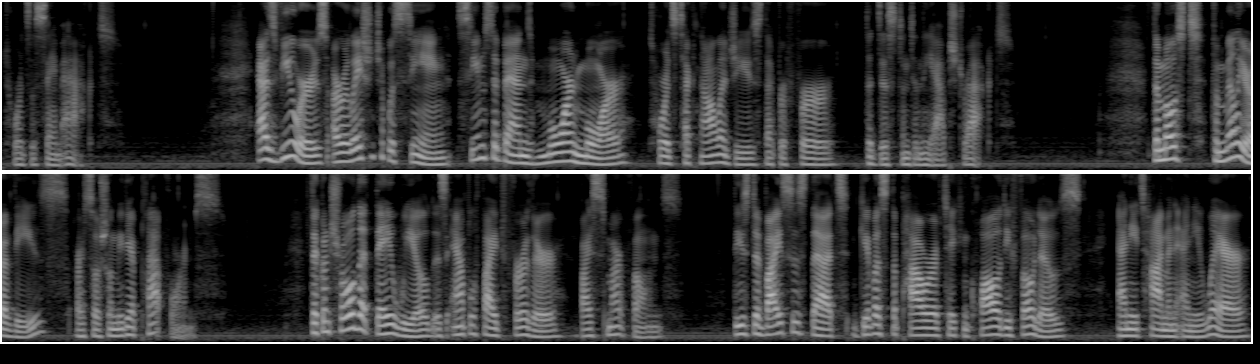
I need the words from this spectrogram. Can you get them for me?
towards the same act. As viewers, our relationship with seeing seems to bend more and more towards technologies that prefer the distant and the abstract. The most familiar of these are social media platforms. The control that they wield is amplified further by smartphones, these devices that give us the power of taking quality photos anytime and anywhere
